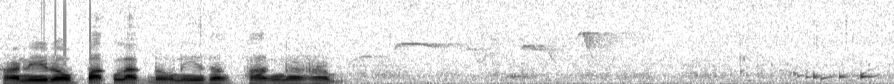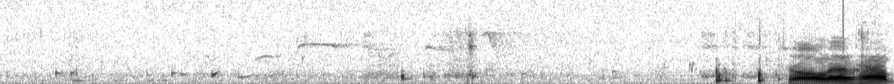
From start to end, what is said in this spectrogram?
คราวนี้เราปักหลักตรงนี้สักพักนะครับ สองแล้วครับ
